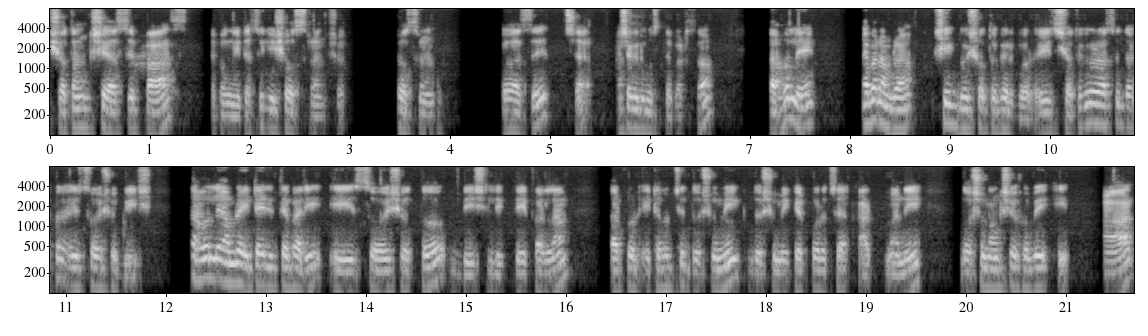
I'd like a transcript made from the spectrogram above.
শতাংশে আছে পাঁচ, এবং এটা হচ্ছে কি সহস্রাংশ। সহস্রাংশ। আছে চার আশা করি বুঝতে পারছ। তাহলে এবার আমরা শিখব শতকের গড়। এই শতকের গড় আছে দেখো, এই ছয়শো বিশ। তাহলে আমরা এটাই দিতে পারি, এই ছয় শত বিশ লিখতেই পারলাম। তারপর এটা হচ্ছে দশমিক, দশমিকের পর হচ্ছে আট মানে দশমাংশ হবে আট,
